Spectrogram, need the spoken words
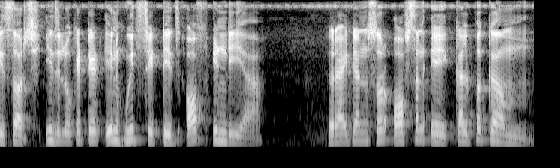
Research is located in which cities of India? Right answer option A, Kalpakkam.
